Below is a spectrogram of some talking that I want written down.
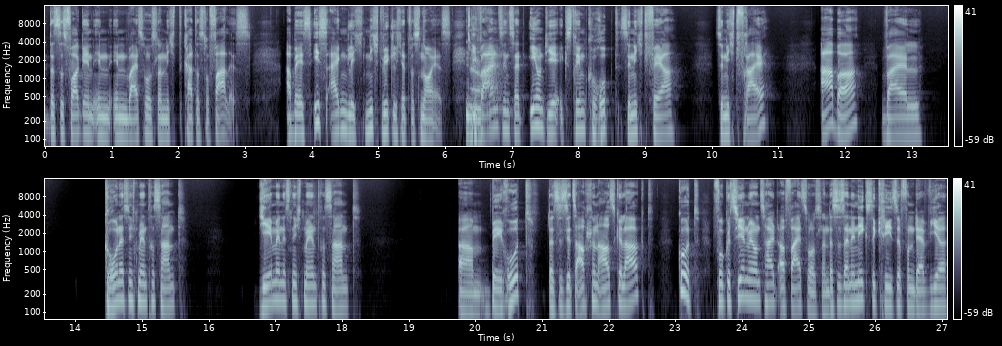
dass das Vorgehen in, in Weißrussland nicht katastrophal ist. Aber es ist eigentlich nicht wirklich etwas Neues. Die Ja. Wahlen sind seit eh und je extrem korrupt, sind nicht fair, sind nicht frei. Aber weil Corona ist nicht mehr interessant, Jemen ist nicht mehr interessant, ähm, Beirut, das ist jetzt auch schon ausgelaugt. Gut, fokussieren wir uns halt auf Weißrussland. Das ist eine nächste Krise, von der wir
